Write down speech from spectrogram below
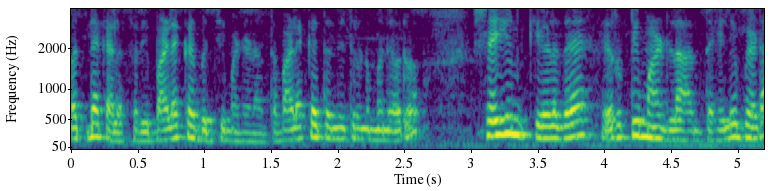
ಬದನೆಕಾಯಿ ಸರಿ ಬಾಳೆಕಾಯಿ ಬಜ್ಜಿ ಮಾಡೋಣ ಅಂತ. ಬಾಳೆಕಾಯಿ ತಂದಿದ್ರು ನಮ್ಮ ಮನೆಯವರು. ಶ್ರೇಯನ್ ಕೇಳಿದೆ ರೊಟ್ಟಿ ಮಾಡಲಾ? ಅಂತ ಹೇಳಿ ಬೇಡ.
